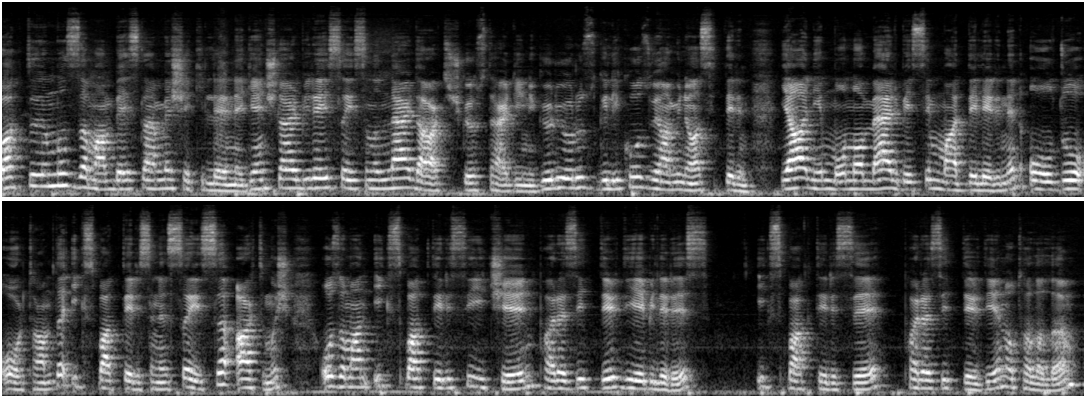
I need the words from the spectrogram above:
baktığımız zaman beslenme şekillerine gençler birey sayısının nerede artış gösterdiğini görüyoruz. Glikoz ve amino asitlerin yani monomer besin maddelerinin olduğu ortamda X bakterisinin sayısı artmış. O zaman X bakterisi için parazittir diyebiliriz. X bakterisi parazittir diye not alalım.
